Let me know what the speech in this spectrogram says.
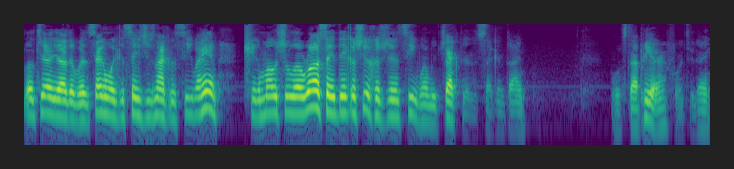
they'll tell you the second one can say she's not going to see by him. When we checked it the second time. We'll stop here for today.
